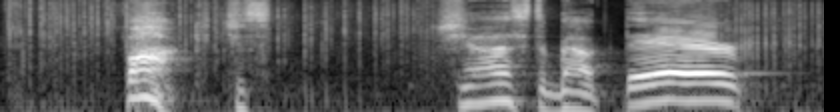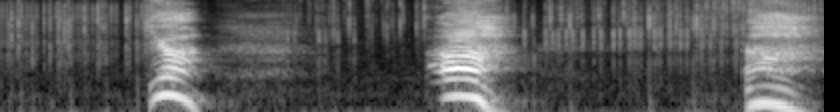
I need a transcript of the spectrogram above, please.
Fuck, just. Just about there. Yeah. Ah. Ah.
